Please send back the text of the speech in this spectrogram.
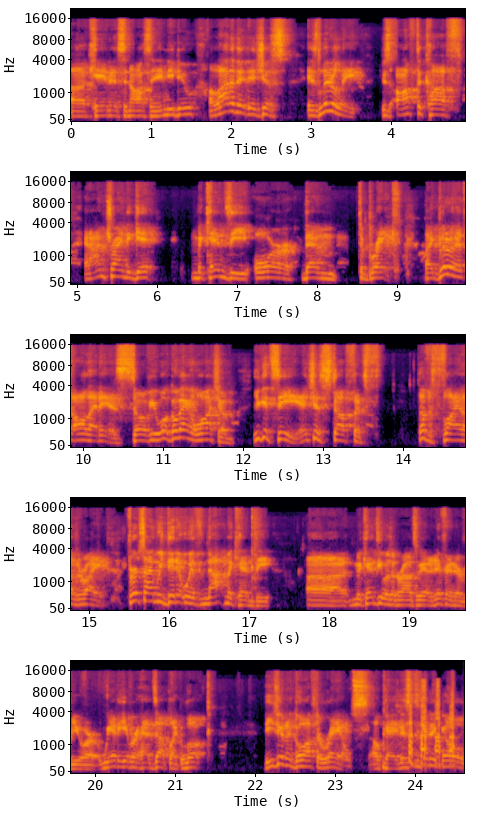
uh, and Austin Indi do, a lot of it is just is literally just off the cuff, and I'm trying to get Mackenzie or them to break. Like literally, that's all that is. So if you go back and watch them, you can see it's just stuff that's stuff is flying on the right. First time we did it with not Mackenzie uh, Mackenzie wasn't around, so we had a different interviewer. We had to give her a heads up, like, look, these are going to go off the rails. Okay, this is going to go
